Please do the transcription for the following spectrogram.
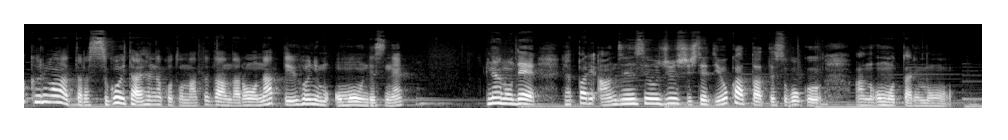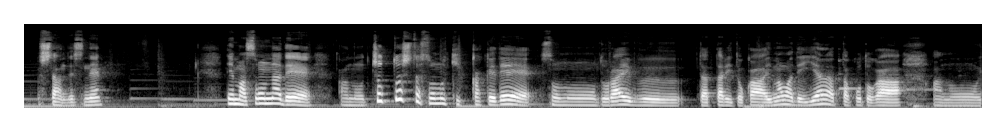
う車だったらすごい大変なことになってたんだろうなっていうふうにも思うんですね。なのでやっぱり安全性を重視しててよかったってすごくあの思ったりもしたんですね。でまあそんなであのちょっとしたそのきっかけでそのドライブだったりとか今まで嫌だったことがあの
